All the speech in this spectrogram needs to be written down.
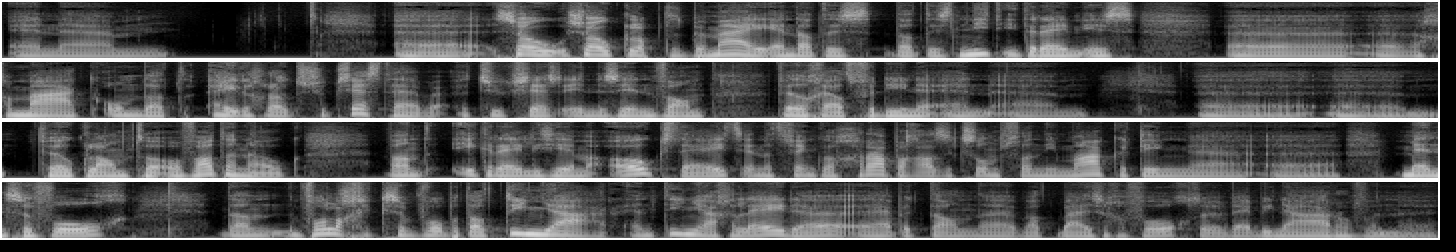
En... Um, uh, zo, zo klopt het bij mij. En dat is, dat is niet iedereen is uh, uh, gemaakt om dat hele grote succes te hebben. Het succes in de zin van veel geld verdienen en um, veel klanten of wat dan ook. Want ik realiseer me ook steeds, en dat vind ik wel grappig, als ik soms van die marketing uh, uh, mensen volg, dan volg ik ze bijvoorbeeld al tien jaar. En tien jaar geleden heb ik dan wat bij ze gevolgd, een webinar of een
